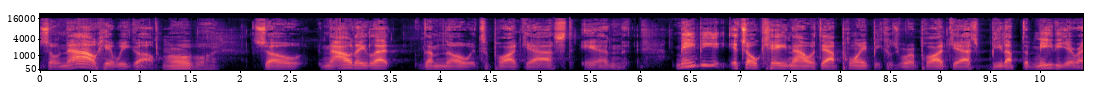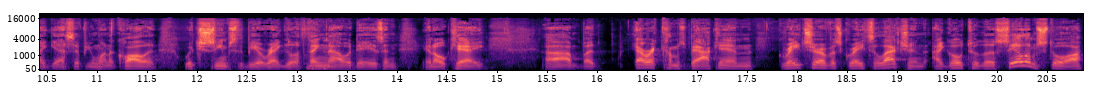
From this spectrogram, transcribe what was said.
So now here we go. Oh boy. So now they let them know it's a podcast, and maybe it's okay now at that point because we're a podcast, beat up the media, I guess, if you want to call it, which seems to be a regular thing Mm-hmm. nowadays and, and okay. Uh, but Eric comes back in, great service, great selection. I go to the Salem store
